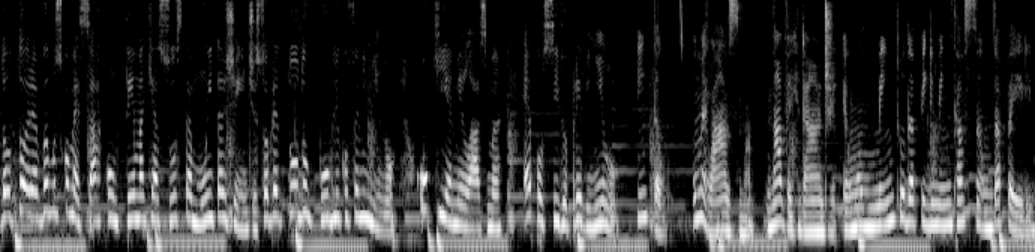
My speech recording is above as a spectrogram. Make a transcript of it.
Doutora, vamos começar com um tema que assusta muita gente, sobretudo o público feminino. O que é melasma? É possível preveni-lo? Então, o melasma, na verdade, é um aumento da pigmentação da pele.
